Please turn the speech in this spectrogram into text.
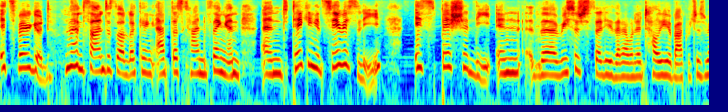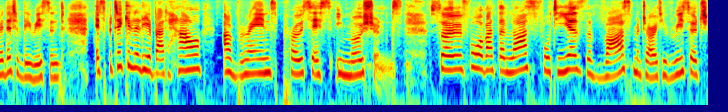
it's very good. And scientists are looking at this kind of thing and, and taking it seriously, especially in the research study that I want to tell you about, which is relatively recent. It's particularly about how our brains process emotions. So, for about the last 40 years, the vast majority of research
